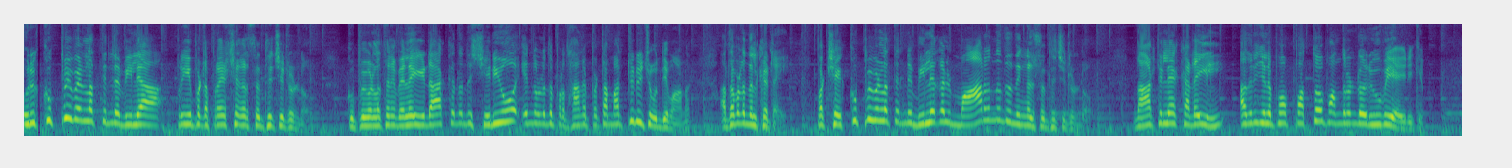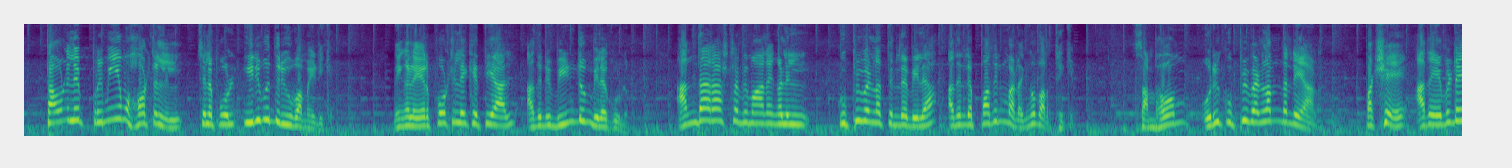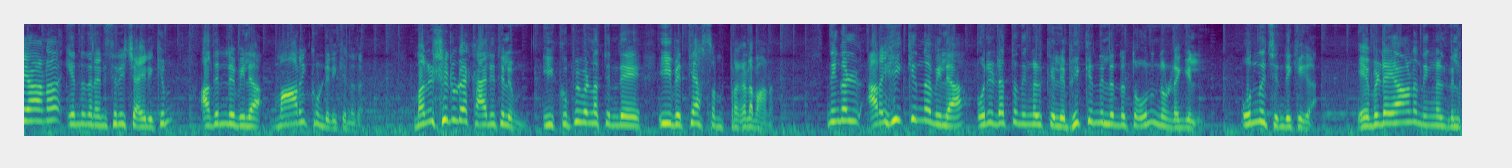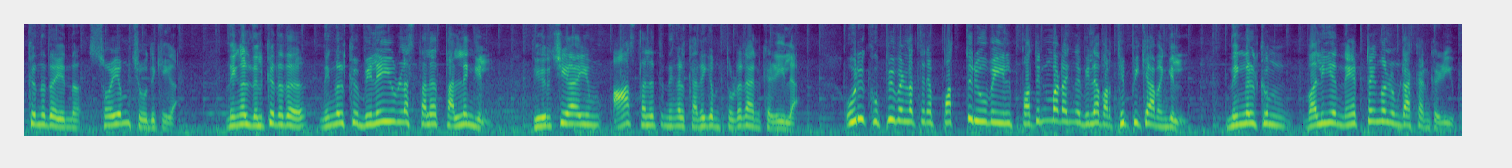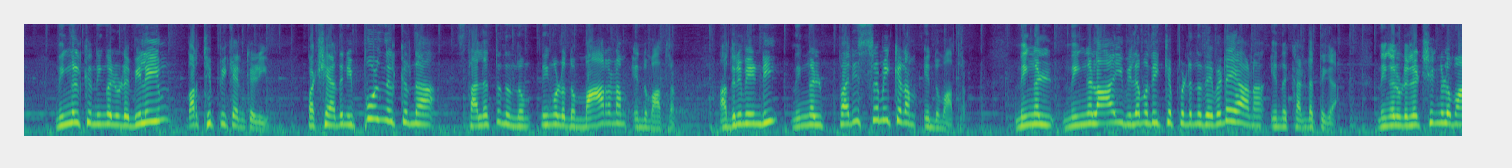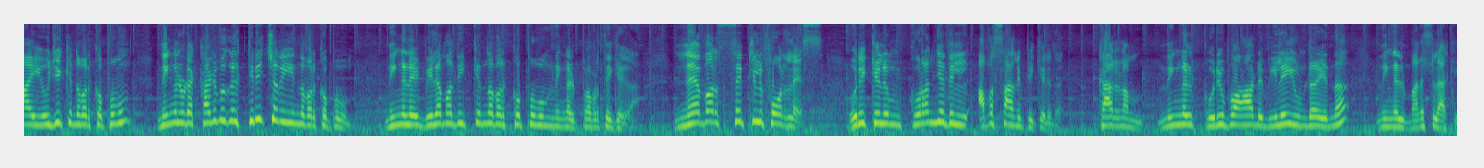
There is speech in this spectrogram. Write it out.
ഒരു കുപ്പിവെള്ളത്തിന്റെ വില പ്രിയപ്പെട്ട പ്രേക്ഷകർ ശ്രദ്ധിച്ചിട്ടുണ്ടോ? കുപ്പിവെള്ളത്തിന് വില ഈടാക്കുന്നത് ശരിയോ എന്നുള്ളത് പ്രധാനപ്പെട്ട മറ്റൊരു ചോദ്യമാണ്. അതവിടെ നിൽക്കട്ടെ. പക്ഷേ കുപ്പിവെള്ളത്തിന്റെ വിലകൾ മാറുന്നത് നിങ്ങൾ ശ്രദ്ധിച്ചിട്ടുണ്ടോ? നാട്ടിലെ കടയിൽ അതിന് ചിലപ്പോൾ പത്തോ പന്ത്രണ്ടോ രൂപയായിരിക്കും. ടൗണിലെ പ്രീമിയം ഹോട്ടലിൽ ചിലപ്പോൾ ഇരുപത് രൂപ മേടിക്കും. നിങ്ങൾ എയർപോർട്ടിലേക്ക് എത്തിയാൽ അതിന് വീണ്ടും വില കൂടും. അന്താരാഷ്ട്ര വിമാനങ്ങളിൽ കുപ്പിവെള്ളത്തിന്റെ വില അതിന്റെ പതിന്മടങ്ങ് വർദ്ധിക്കും. സംഭവം ഒരു കുപ്പിവെള്ളം തന്നെയാണ്. പക്ഷേ അത് എവിടെയാണ് എന്നതിനനുസരിച്ചായിരിക്കും അതിന്റെ വില മാറിക്കൊണ്ടിരിക്കുന്നത്. മനുഷ്യരുടെ കാര്യത്തിലും ഈ കുപ്പിവെള്ളത്തിന്റെ ഈ വ്യത്യാസം പ്രകടമാണ്. നിങ്ങൾ അർഹിക്കുന്ന വില ഒരിടത്ത് നിങ്ങൾക്ക് ലഭിക്കുന്നില്ലെന്ന് തോന്നുന്നുണ്ടെങ്കിൽ ഒന്ന് ചിന്തിക്കുക. എവിടെയാണ് നിങ്ങൾ നിൽക്കുന്നത് എന്ന് സ്വയം ചോദിക്കുക. നിങ്ങൾ നിൽക്കുന്നത് നിങ്ങൾക്ക് വിലയുള്ള സ്ഥലത്തല്ലെങ്കിൽ തീർച്ചയായും ആ സ്ഥലത്ത് നിങ്ങൾക്കധികം തുടരാൻ കഴിയില്ല. ഒരു കുപ്പിവെള്ളത്തിന് പത്ത് രൂപയിൽ പതിന്മടങ്ങ് വില വർദ്ധിപ്പിക്കാമെങ്കിൽ നിങ്ങൾക്കും വലിയ നേട്ടങ്ങൾ ഉണ്ടാക്കാൻ കഴിയും. നിങ്ങൾക്ക് നിങ്ങളുടെ വിലയും വർദ്ധിപ്പിക്കാൻ കഴിയും. പക്ഷേ അതിനിപ്പോൾ നിൽക്കുന്ന സ്ഥലത്ത് നിന്നും നിങ്ങളൊന്ന് മാറണം എന്ന് മാത്രം. അതിനുവേണ്ടി നിങ്ങൾ പരിശ്രമിക്കണം എന്ന് മാത്രം. നിങ്ങൾ നിങ്ങളായി വിലമതിക്കപ്പെടുന്നത് എവിടെയാണ് എന്ന് കണ്ടെത്തുക. നിങ്ങളുടെ ലക്ഷ്യങ്ങളുമായി യോജിക്കുന്നവർക്കൊപ്പവും നിങ്ങളുടെ കഴിവുകൾ തിരിച്ചറിയുന്നവർക്കൊപ്പവും നിങ്ങളെ വിലമതിക്കുന്നവർക്കൊപ്പവും നിങ്ങൾ പ്രവർത്തിക്കുക. നെവർ സെറ്റിൽ ഫോർ ലെസ് ഒരിക്കലും കുറഞ്ഞതിൽ അവസാനിപ്പിക്കരുത്. കാരണം നിങ്ങൾക്കൊരുപാട് വിലയുണ്ട് എന്ന് നിങ്ങൾ മനസ്സിലാക്കുക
